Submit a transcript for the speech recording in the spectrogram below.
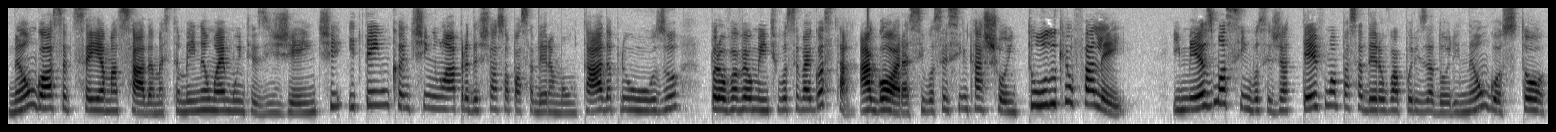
não gosta de sair amassada, mas também não é muito exigente e tem um cantinho lá para deixar sua passadeira montada para o uso, provavelmente você vai gostar. Agora, se você se encaixou em tudo que eu falei e mesmo assim você já teve uma passadeira ou vaporizador e não gostou,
